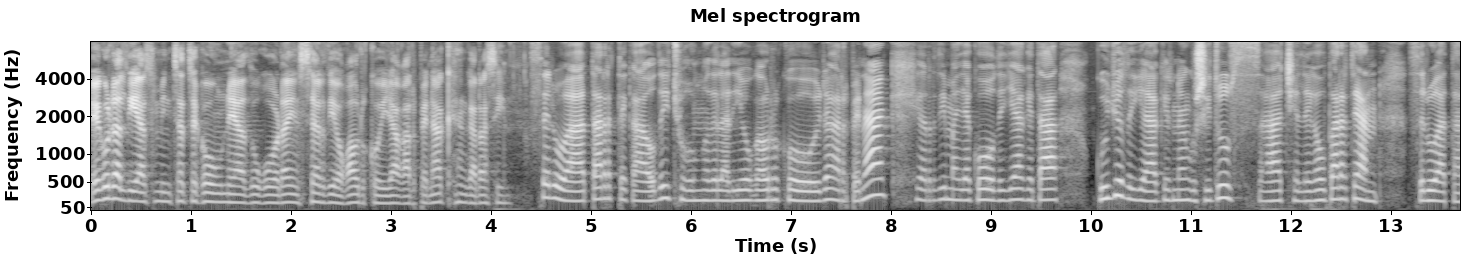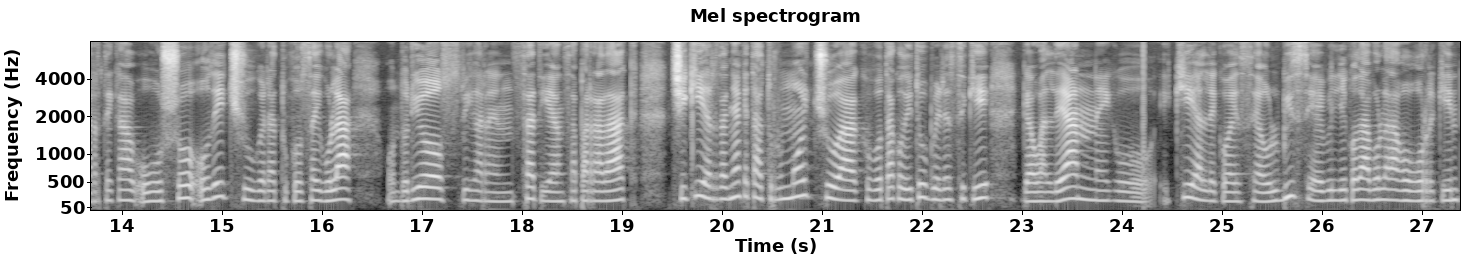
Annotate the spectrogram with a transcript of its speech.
Eguraldiaz mintzatzeko unea dugu orain zer dio gaurko iragarpenak garazi. Zerua tarteka odeitzu gongo dela dio gaurko iragarpenak, erdi mailako odeiak eta guio deiak nagusituz atxelde gau partean, zerua tarteka oso odeitzu geratuko zaigula, ondorioz bigarren zatian zaparradak, txiki erdainak eta turmoitzuak botako ditu bereziki gaualdean. Ego ekialdeko aizea ulbizia ebiliko da bola dago gorrekin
